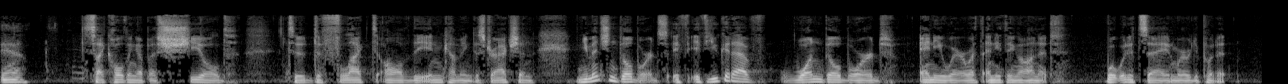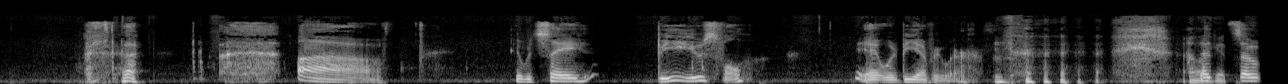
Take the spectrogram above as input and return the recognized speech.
Yeah. it's like holding up a shield to deflect all of the incoming distraction. You mentioned billboards. If if you could have one billboard anywhere with anything on it, what would it say, and where would you put it? Uh, it would say, be useful. It would be everywhere. I like it. So,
